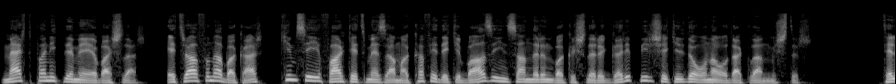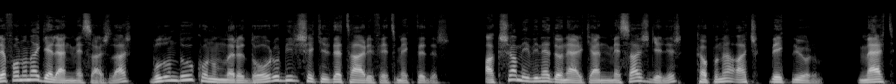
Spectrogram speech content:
Mert paniklemeye başlar. Etrafına bakar, kimseyi fark etmez ama kafedeki bazı insanların bakışları garip bir şekilde ona odaklanmıştır. Telefonuna gelen mesajlar, bulunduğu konumları doğru bir şekilde tarif etmektedir. Akşam evine dönerken mesaj gelir, kapını aç, bekliyorum. Mert,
